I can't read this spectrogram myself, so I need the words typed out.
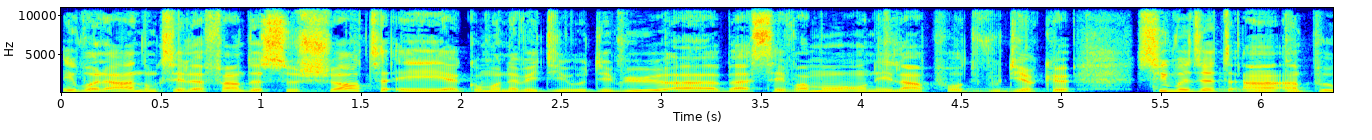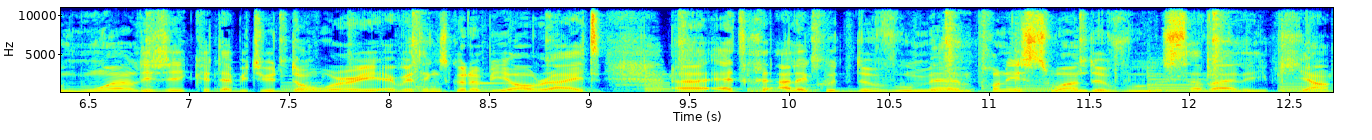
Et voilà, donc c'est la fin de ce short et euh, comme on avait dit au début, euh, bah c'est vraiment on est là pour vous dire que si vous êtes un, peu moins léger que d'habitude, don't worry, everything's gonna be alright. Être à l'écoute de vous-même, prenez soin de vous, ça va aller bien.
